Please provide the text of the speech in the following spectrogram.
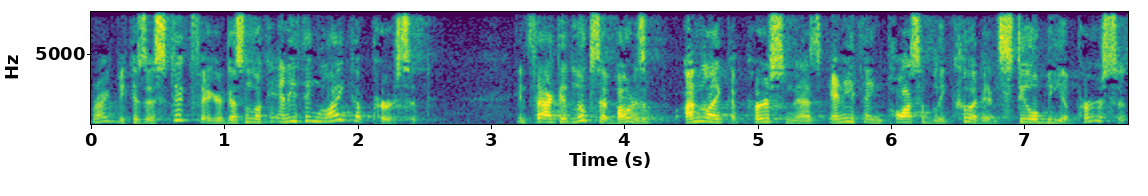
right? Because a stick figure doesn't look anything like a person. In fact, it looks about as unlike a person as anything possibly could and still be a person.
